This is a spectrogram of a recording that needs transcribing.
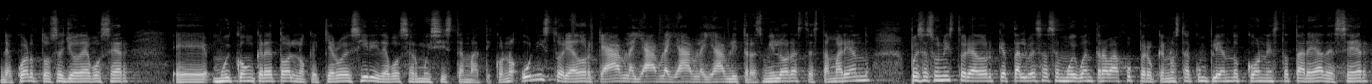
¿De acuerdo? Entonces yo debo ser eh, muy concreto en lo que quiero decir y debo ser muy sistemático. ¿no? Un historiador que habla y habla y habla y habla y tres mil horas te está mareando, pues es un historiador que tal vez hace muy buen trabajo, pero que no está cumpliendo con esta tarea de ser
